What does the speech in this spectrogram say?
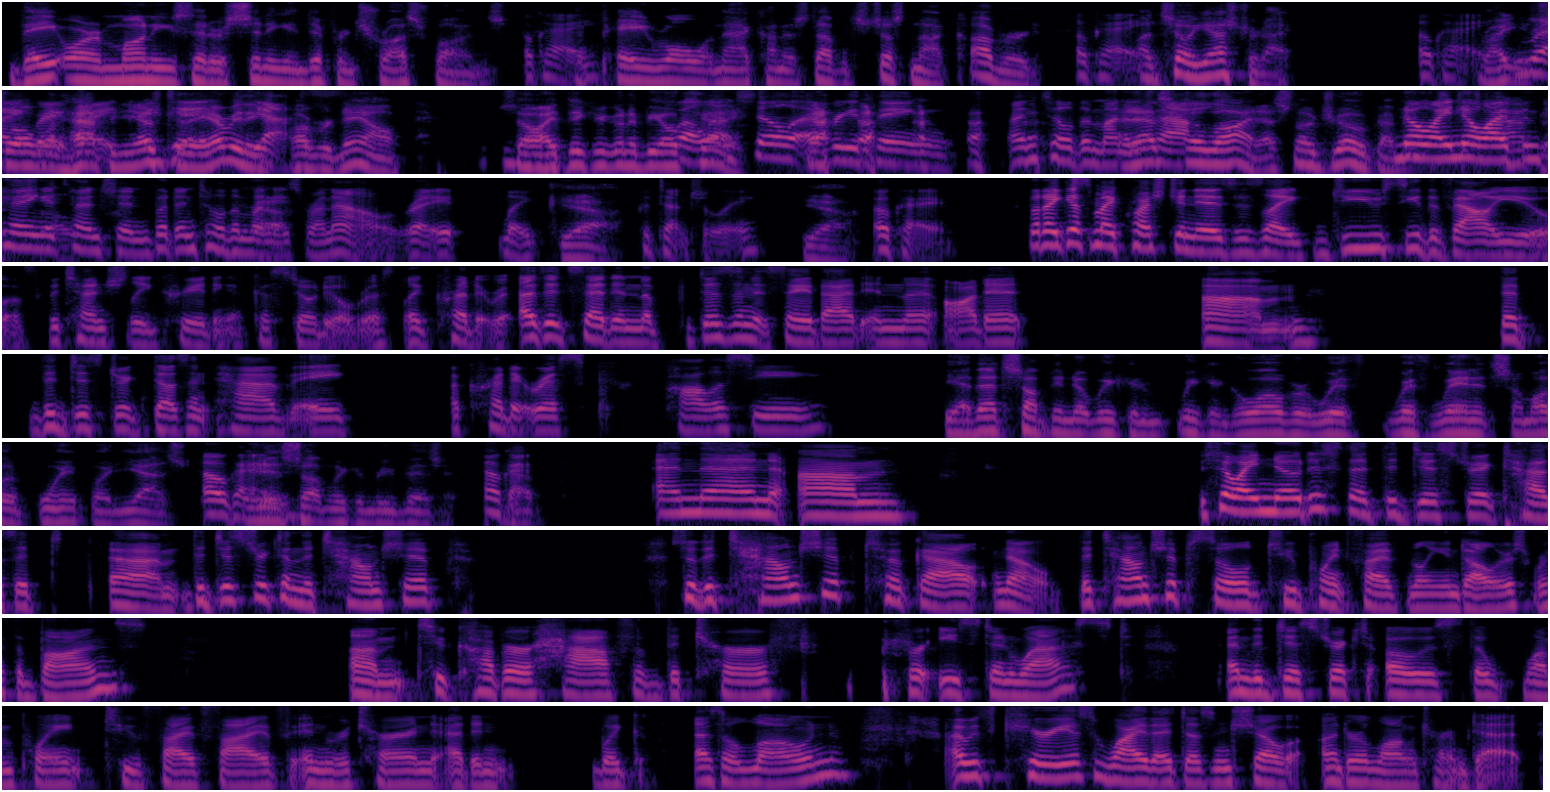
they are monies that are sitting in different trust funds, the okay, payroll and that kind of stuff. It's just not covered okay, until yesterday, okay. right? You Right, saw what right, happened right. I yesterday. Everything's yes. covered now. So I think you're going to be Well, okay. until everything, until the And money's that's no out. lie. That's no joke. mean, No, I know, I've been happened, paying so- attention, but until the Yeah. money's run out, right? Like Yeah, potentially. yeah. Okay. But I guess my question is, is like, do you see the value of potentially creating a custodial risk, like credit, ri- as it said in the, doesn't it say that in the audit? Um, that the district doesn't have a, a credit risk policy? Yeah, that's something that we can, we can go over with, with Lynn at some other point, but yes, Okay, it is something we can revisit. okay. Yep. And then, um, so I noticed that the district has a um, the district and the township. So the township took out, no, the township sold two point five million dollars worth of bonds. Um, to cover half of the turf for east and west. And the district owes the one point two five five in return at an, like, as a loan. I was curious why that doesn't show under long-term debt.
